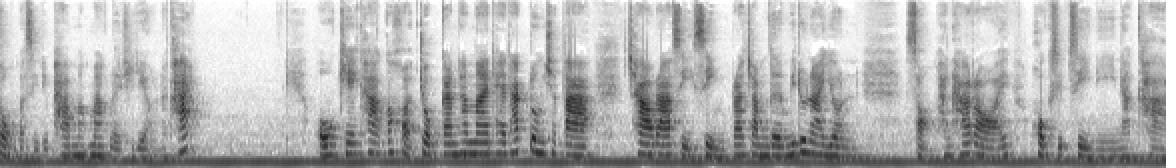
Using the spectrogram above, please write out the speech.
ทรงประสิทธิภาพมาก ๆเลยทีเดียวนะคะ โอเคค่ะ ก็ขอจบการทำนายไทยทักดวงชะตา ชาวราศีสิงห์ประจำเดือนมิถุนายน 2564 นี้นะคะ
